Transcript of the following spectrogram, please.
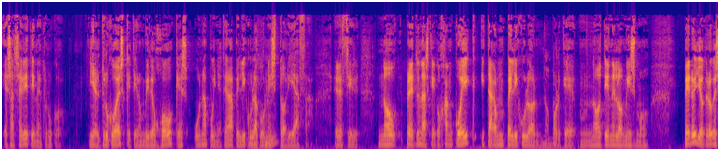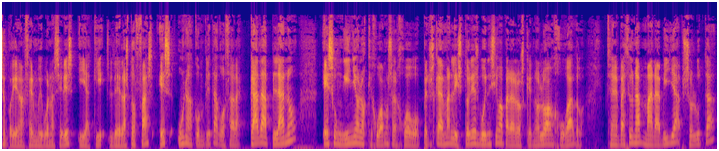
Esa serie tiene truco. Y el truco es que tiene un videojuego que es una puñetera película con una historiaza. Es decir, no pretendas que cojan Quake y te hagan un peliculón, porque no tiene lo mismo. Pero yo creo que se podían hacer muy buenas series y aquí The Last of Us es una completa gozada. Cada plano es un guiño a los que jugamos al juego, pero es que además la historia es buenísima para los que no lo han jugado. O sea, me parece una maravilla absoluta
